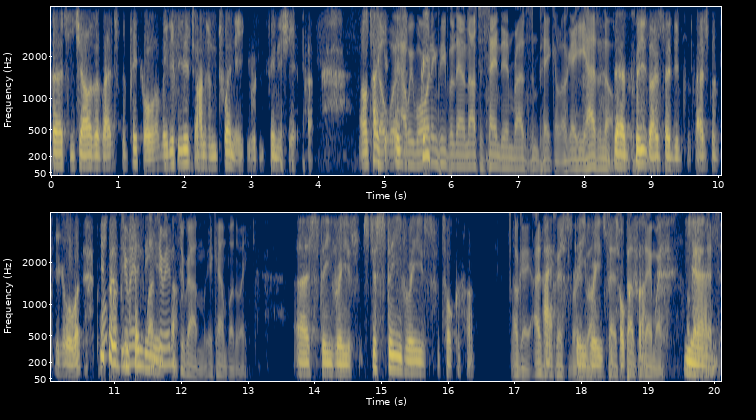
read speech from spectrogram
30 jars of Branston pickle. I mean, if he lived to 120, he wouldn't finish it. But I'll take So it. are we warning people now not to send in Branston Pickle? Okay, he has enough. Yeah, please don't send him Branston pickle. What, what's your, what's in your stuff. Instagram account, by the way? Uh, Steve Reeves. It's just Steve Reeves, photographer. Okay, as in At Christopher as Steve well. Reeves So spelled the same way. Okay, Yeah, so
